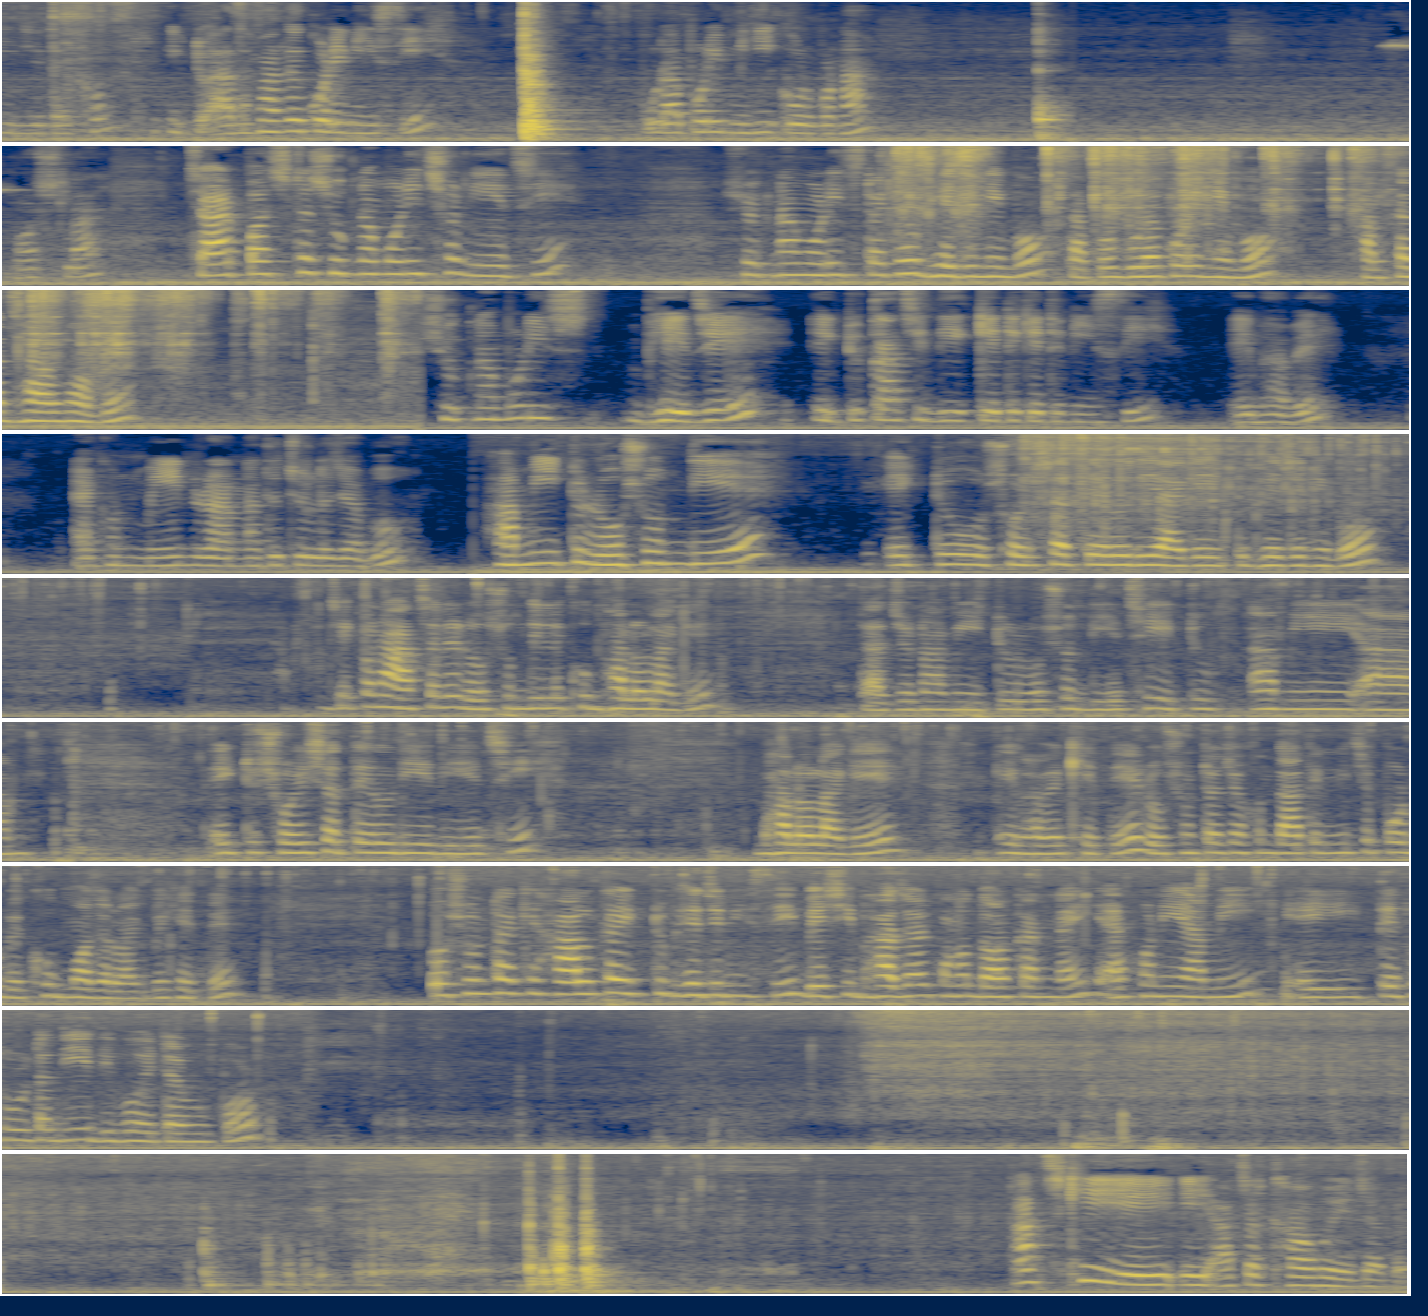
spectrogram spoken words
এই যে দেখুন একটু আধা ভাঙ্গা করে নিয়েছি। পুরাপুরি মিহি করব না। মশলা। চার পাঁচটা শুকনো মরিচও নিয়েছি। শুকনো মরিচটাকেও ভেজে নেব, তারপর গুঁড়া করে নেব। হালকা ঝাল হবে। শুকনো মরিচ ভেজে একটু কাঁচি দিয়ে কেটে কেটে নিয়েছি এইভাবে। এখন মেন রান্নাতে চলে যাব। আমি একটু রসুন দিয়ে একটু সরিষা তেল দিয়ে আগে একটু ভেজে নিব। যে কোনো আচারে রসুন দিলে খুব ভালো লাগে। তার জন্য আমি একটু রসুন দিয়েছি, একটু আমি একটু সরিষা তেল দিয়ে দিয়েছি। ভালো লাগে এভাবে খেতে। রসুনটা যখন দাঁতের নিচে পড়বে, খুব মজা লাগবে খেতে। রসুনটাকে হালকা একটু ভেজে নিছি, বেশি ভাজার কোনো দরকার নাই। এখনই আমি এই তেঁতুলটা দিয়ে দিব এটার উপর। আজকেই এই এই আচার খাওয়া হয়ে যাবে।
